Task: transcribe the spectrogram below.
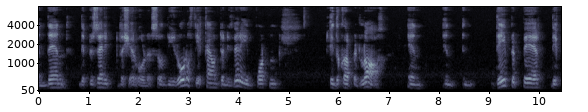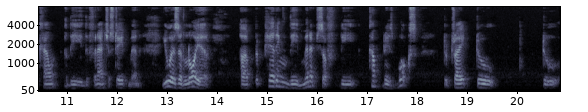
and then they present it to the shareholders. So the role of the accountant is very important in the corporate law, and, and, and they prepare the account, the, the financial statement. You as a lawyer are preparing the minutes of the company's books to try to to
